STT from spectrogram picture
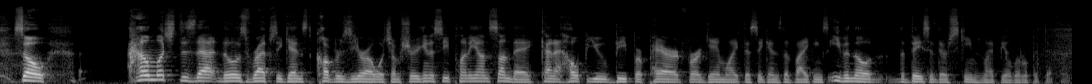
so how much does that those reps against cover zero, which I'm sure you're going to see plenty on Sunday, kind of help you be prepared for a game like this against the Vikings, even though the base of their schemes might be a little bit different?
